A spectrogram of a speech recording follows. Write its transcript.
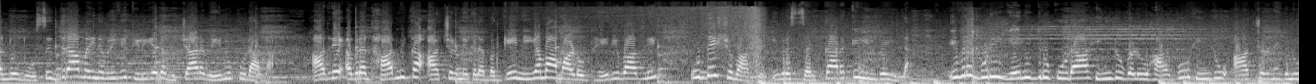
ಅನ್ನೋದು ಸಿದ್ದರಾಮಯ್ಯನವರಿಗೆ ತಿಳಿಯದ ವಿಚಾರವೇನೂ ಕೂಡ ಅಲ್ಲ. ಆದರೆ ಅವರ ಧಾರ್ಮಿಕ ಆಚರಣೆಗಳ ಬಗ್ಗೆ ನಿಯಮ ಮಾಡೋ ಧೈರ್ಯವಾಗಲಿ, ಉದ್ದೇಶವಾಗಲಿ ಇವರ ಸರ್ಕಾರಕ್ಕೆ ಇಲ್ವೇ ಇಲ್ಲ. ಇವರ ಗುರಿ ಏನಿದ್ರೂ ಕೂಡ ಹಿಂದೂಗಳು ಹಾಗೂ ಹಿಂದೂ ಆಚರಣೆಗಳು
